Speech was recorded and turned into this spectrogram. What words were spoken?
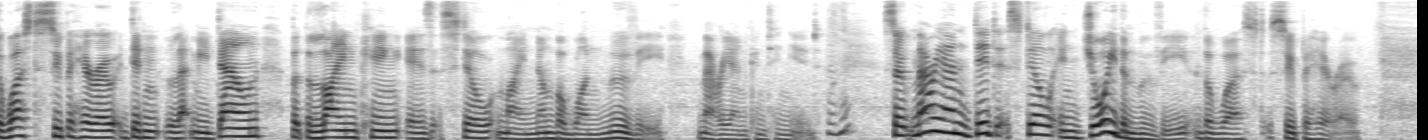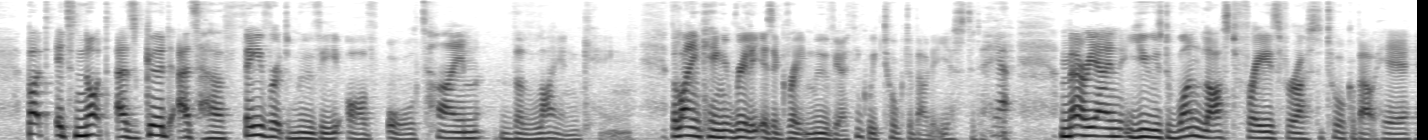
the worst superhero didn't let me down, but The Lion King is still my number one movie, Marianne continued. Mm-hmm. So, Marianne did still enjoy the movie, The Worst Superhero. But it's not as good as her favorite movie of all time, The Lion King. The Lion King really is a great movie. I think we talked about it yesterday. Yeah. Marianne used one last phrase for us to talk about here,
